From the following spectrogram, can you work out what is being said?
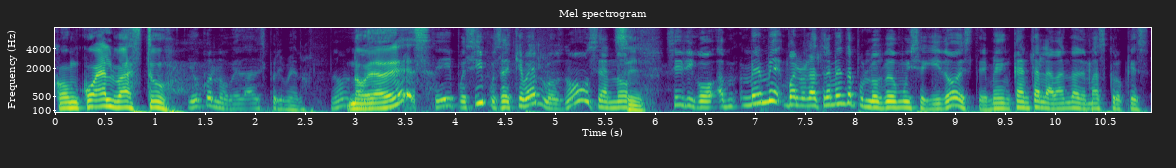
¿con cuál vas tú? yo con novedades primero, ¿no? ¿Novedades? Sí, pues sí, pues hay que verlos, ¿no? O sea, no. Sí. Sí, digo, am- meme, bueno, la tremenda, pues los veo muy seguido. Este, me encanta la banda, además creo que es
